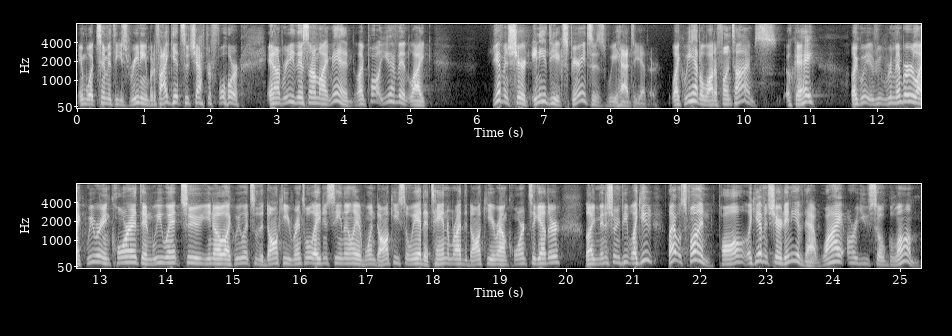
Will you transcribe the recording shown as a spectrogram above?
in what Timothy's reading, but if I get to chapter four and I'm reading this and I'm like, man, like Paul, you haven't like, you haven't shared any of the experiences we had together. Like, we had a lot of fun times, okay? Like, we remember, like, we were in Corinth and we went to, you know, like, we went to the donkey rental agency and they only had one donkey, so we had to tandem ride the donkey around Corinth together, like, ministering people. Like, you, that was fun, Paul. Like, you haven't shared any of that. Why are you so glum?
